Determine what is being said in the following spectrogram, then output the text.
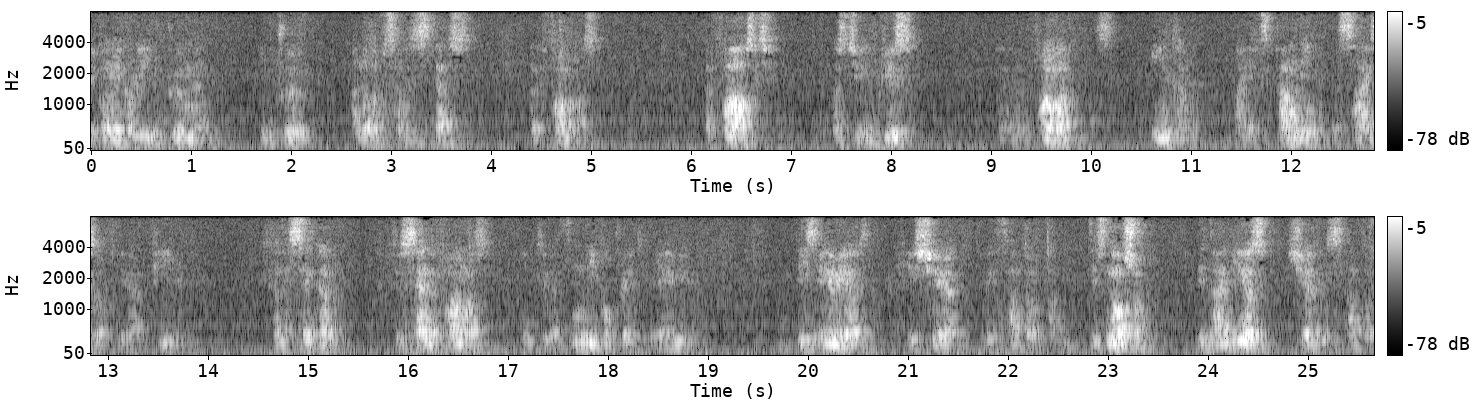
economically improvement, improve a lot of subsistence farmers. The first was to increase uh, farmers' income by expanding the size of their field. And the second, to send the farmers into a thinly populated area. These areas he shared with Sato. This notion, these ideas shared with Sato.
